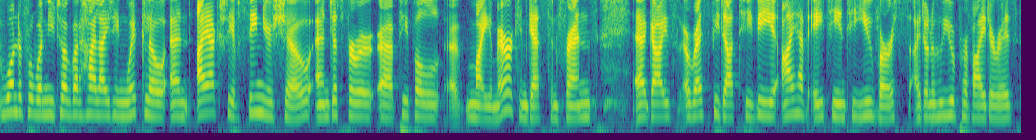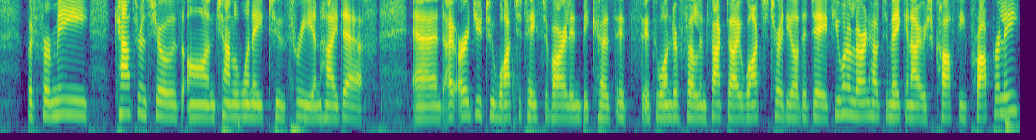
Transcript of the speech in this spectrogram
wonderful when you talk about highlighting Wicklow, and I actually have seen your show. And just for uh, people, uh, my American guests and friends, uh, guys, recipe.tv, I have AT&T Uverse. I don't know who your provider is, but for me, Catherine's show is on channel 1823 in high def. And I urge you to watch A Taste of Ireland because it's, it's wonderful. In fact, I watched her the other day. If you want to learn how to make an Irish coffee properly,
